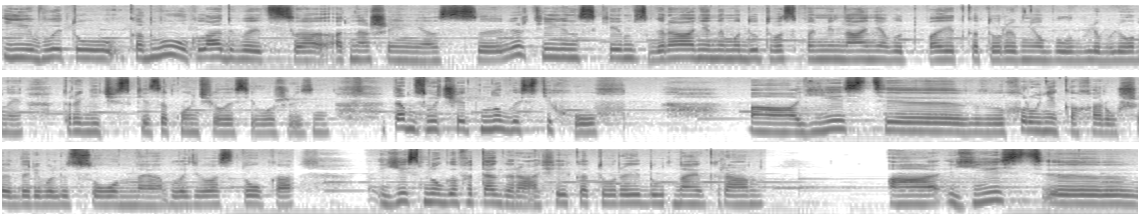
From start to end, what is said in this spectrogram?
И в эту канву укладывается отношения с Вертинским, с Граниным, идут воспоминания. Вот поэт, который в него был влюблен, и трагически закончилась его жизнь. Там звучит много стихов, есть э, хроника хорошая, дореволюционная Владивостока. Есть много фотографий, которые идут на экран. А есть э,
